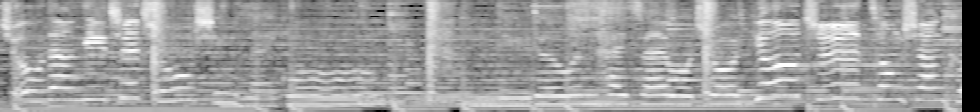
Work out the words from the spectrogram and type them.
就当一切重新来过。你的吻还在我左右，刺痛伤口，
